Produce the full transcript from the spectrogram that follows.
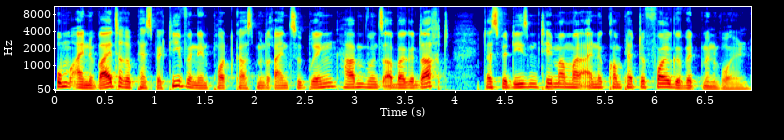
Um eine weitere Perspektive in den Podcast mit reinzubringen, haben wir uns aber gedacht, dass wir diesem Thema mal eine komplette Folge widmen wollen.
